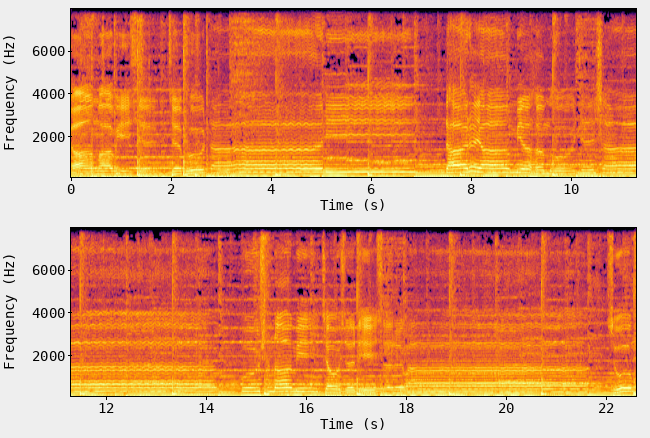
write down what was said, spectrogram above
गामाविश्य च भूतानि चौषधि सर्वा सोम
